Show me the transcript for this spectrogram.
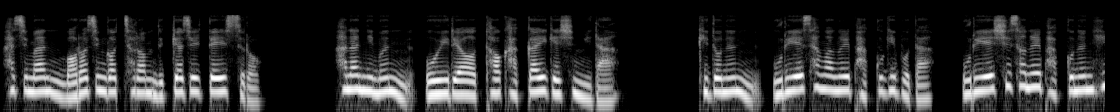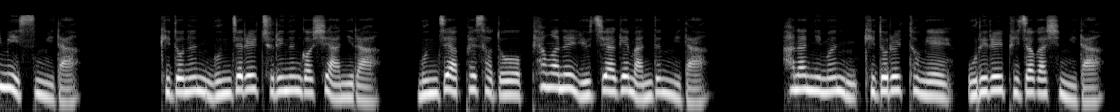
하지만 멀어진 것처럼 느껴질 때일수록 하나님은 오히려 더 가까이 계십니다. 기도는 우리의 상황을 바꾸기보다 우리의 시선을 바꾸는 힘이 있습니다. 기도는 문제를 줄이는 것이 아니라 문제 앞에서도 평안을 유지하게 만듭니다. 하나님은 기도를 통해 우리를 빚어가십니다.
